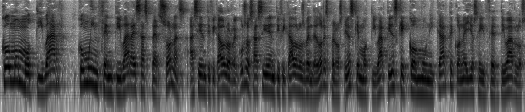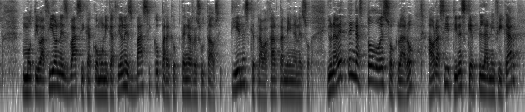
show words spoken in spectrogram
cómo motivar cómo incentivar a esas personas. Has identificado los recursos, has identificado los vendedores, pero los tienes que motivar, tienes que comunicarte con ellos e incentivarlos. Motivación es básica, comunicación es básico para que obtengas resultados. Tienes que trabajar también en eso. Y una vez tengas todo eso claro, ahora sí, tienes que planificar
